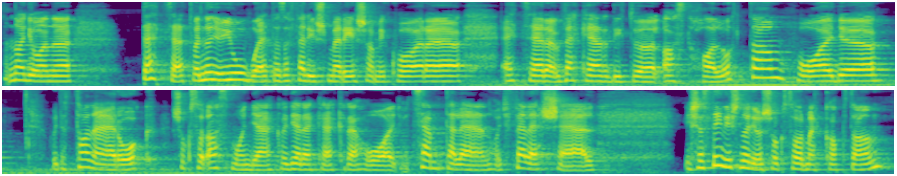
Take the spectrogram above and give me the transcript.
Nagyon tetszett, vagy nagyon jó volt az a felismerés, amikor egyszer Vekerditől azt hallottam, hogy hogy a tanárok sokszor azt mondják a gyerekekre, hogy, hogy szemtelen, hogy felesel, és ezt én is nagyon sokszor megkaptam,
